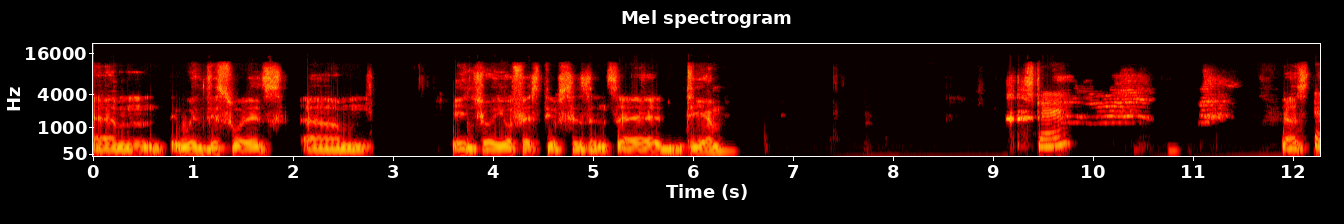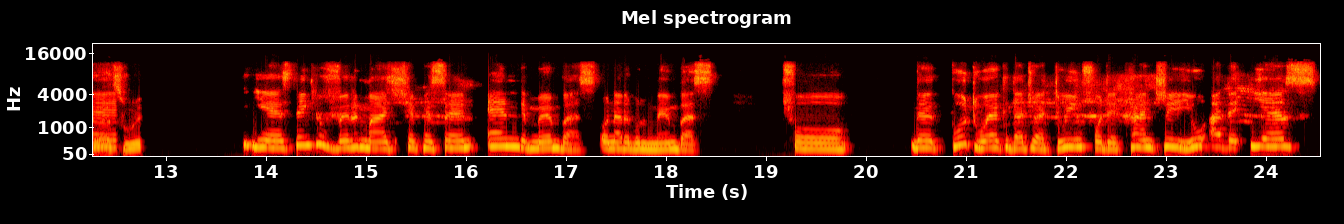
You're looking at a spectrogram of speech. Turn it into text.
Um, with these words, um, enjoy your festive seasons. Uh, DM? Chair? Yes, the last word. Yes, thank you very much, Chairperson, and the members, honorable members, for the good work that you are doing for the country. You are the ears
